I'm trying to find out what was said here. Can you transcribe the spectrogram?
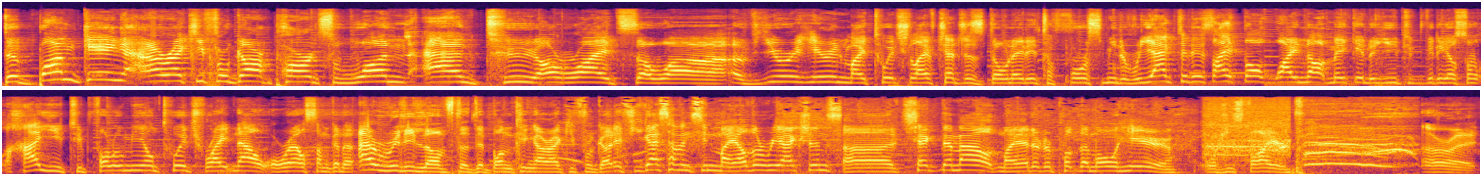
Debunking Araki Forgot parts 1 and 2. Alright, so uh, a viewer here in my Twitch live chat just donated to force me to react to this. I thought, why not make it a YouTube video? So, hi YouTube, follow me on Twitch right now or else I'm gonna... I really love the Debunking Araki Forgot. If you guys haven't seen my other reactions, uh, check them out. My editor put them all here, or he's fired. Alright.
